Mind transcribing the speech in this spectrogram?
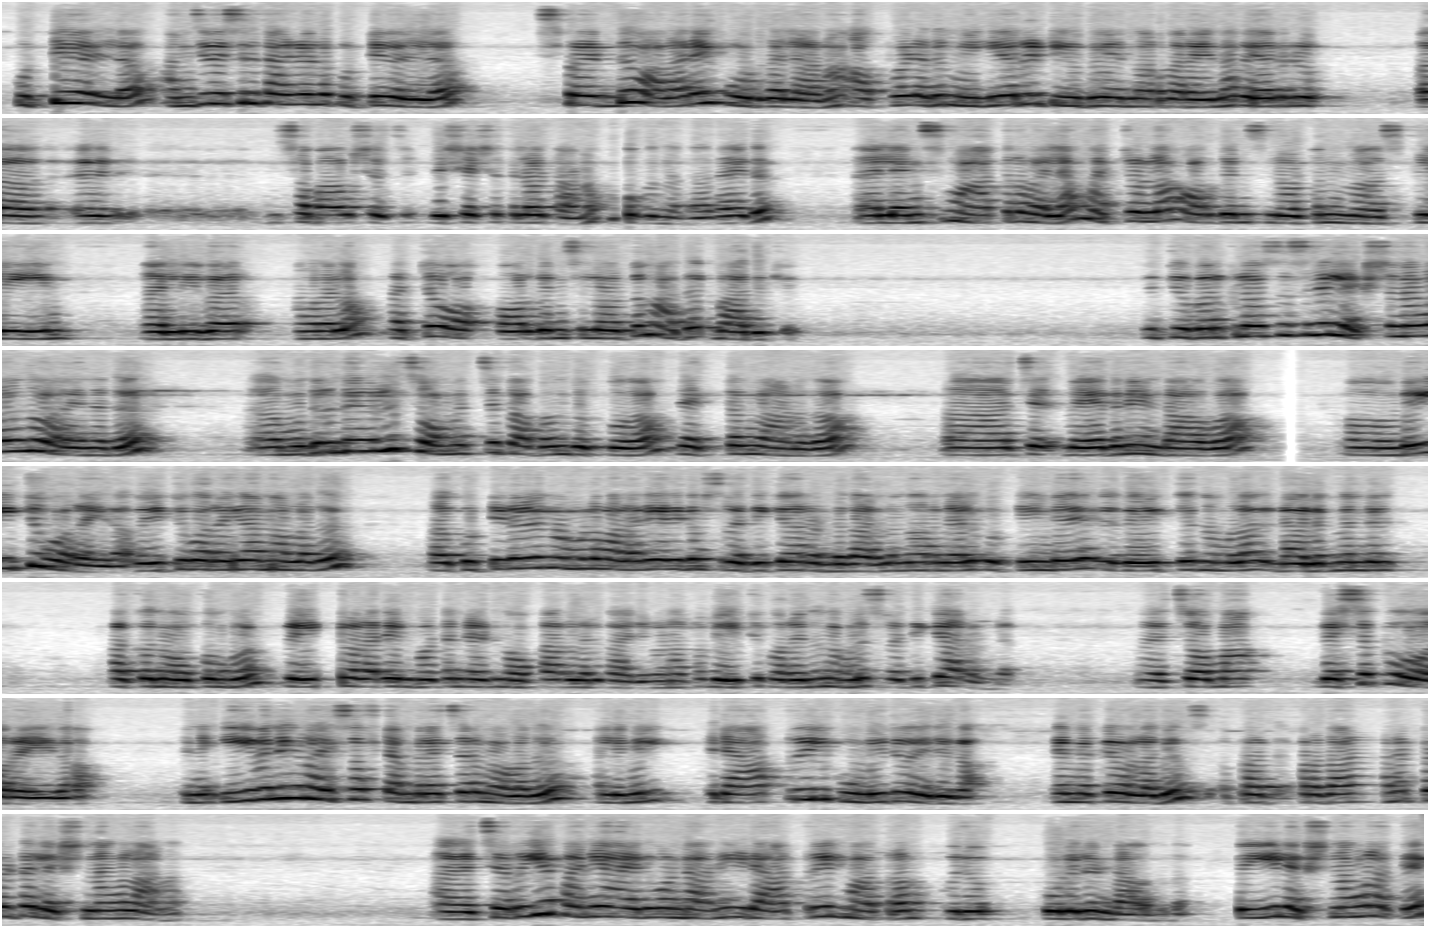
കുട്ടികളിൽ അഞ്ചു വയസ്സിന് താഴെയുള്ള കുട്ടികളിൽ സ്പ്രെഡ് വളരെ കൂടുതലാണ്. അപ്പോഴത് മിലിയറി ട്യൂബ് എന്ന് പറയുന്ന വേറൊരു സ്വഭാവ വിശേഷത്തിലോട്ടാണ് പോകുന്നത്. അതായത് ലെങ്സ് മാത്രമല്ല മറ്റുള്ള ഓർഗൻസിലോട്ടും സ്പ്ലീൻ ലിവർ അങ്ങനെയുള്ള മറ്റു ഓർഗൻസിലോട്ടും അത് ബാധിക്കും. ട്യൂബർക്ലോസിന്റെ ലക്ഷണങ്ങൾ എന്ന് പറയുന്നത് മുതിർന്നവരിൽ ചുമച്ച് കഫം തുപ്പുക രക്തം കാണുക വേദന ഉണ്ടാവുക വെയിറ്റ് കുറയുക. വെയിറ്റ് കുറയുക എന്നുള്ളത് കുട്ടികളിൽ നമ്മൾ വളരെയധികം ശ്രദ്ധിക്കാറുണ്ട്. കാരണം എന്ന് പറഞ്ഞാൽ കുട്ടീന്റെ വെയിറ്റ് നമ്മൾ ഡെവലപ്മെന്റൽ ഒക്കെ നോക്കുമ്പോൾ വെയിറ്റ് വളരെ ഇമ്പോർട്ടന്റ് ആയിട്ട് നോക്കാറുള്ള ഒരു കാര്യമാണ്. അപ്പൊ വെയിറ്റ് കുറയുന്നത് നമ്മൾ ശ്രദ്ധിക്കാറുണ്ട്. ചുമ വിശപ്പ് കുറയുക പിന്നെ ഈവനിങ് റൈസ് ഓഫ് ടെമ്പറേച്ചർ എന്നുള്ളത് അല്ലെങ്കിൽ രാത്രിയിൽ കുളിര് വരിക എന്നൊക്കെ ഉള്ളത് പ്ര- പ്രധാനപ്പെട്ട ലക്ഷണങ്ങളാണ്. ചെറിയ പനി ആയതുകൊണ്ടാണ് ഈ രാത്രിയിൽ മാത്രം ഒരു കുളിരുണ്ടാവുന്നത് അപ്പൊ ഈ ലക്ഷണങ്ങളൊക്കെ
